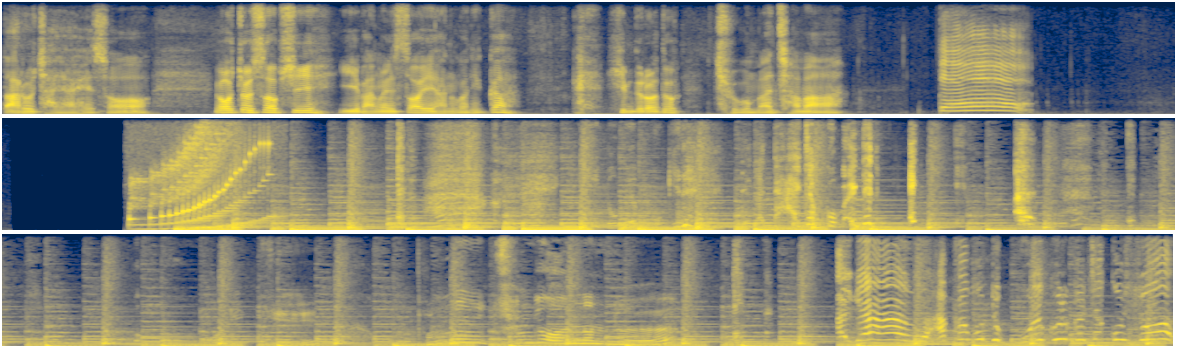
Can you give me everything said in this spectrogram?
따로 자야 해서 어쩔 수 없이 이 방을 써야 하는 거니까 힘들어도 조금만 참아. 네. 챙겨왔는데. 아야, 아까부터 뭘 그렇게 찾고 있어?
